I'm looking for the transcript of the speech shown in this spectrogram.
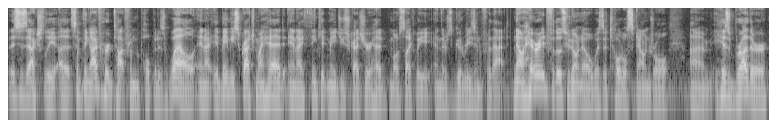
This is actually uh, something I've heard taught from the pulpit as well, and I, it made me scratch my head, and I think it made you scratch your head most likely, and there's good reason for that. Now, Herod, for those who don't know, was a total scoundrel. Um, his brother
